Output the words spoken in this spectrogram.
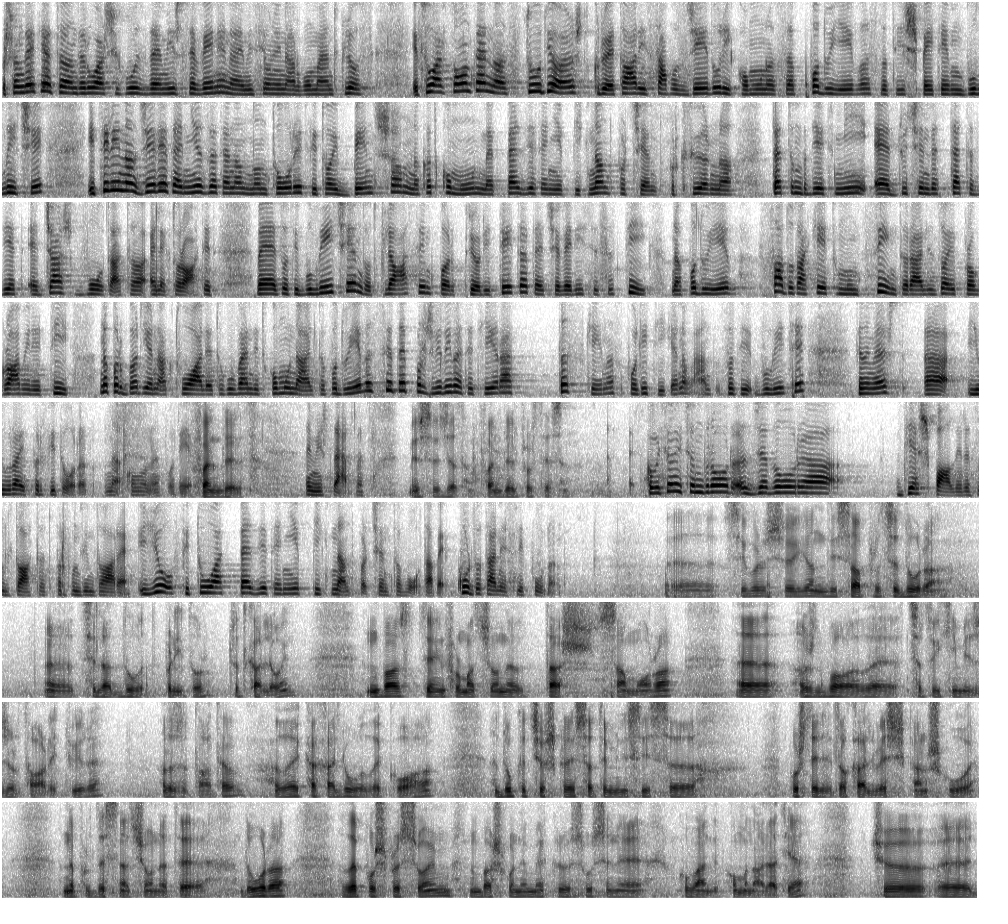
Përshëndetje të nderuar shikues dhe mirë se vini në emisionin Argument Plus. I ftuar sonte në studio është kryetari i sapo zgjedhur i komunës së Podujevës zoti Shpejtim Bulliqi, i cili në zgjedhjet e 29 nëntorit fitoi bindshëm në këtë komunë me 51.9% përkthyer në tetëmbëdhjetë mijë e dyqind e tetëdhjetë e gjashtë vota të elektoratit. Me zotin Bulliqi do të flasim për prioritetet e qeverisjes së tij në Podujevë, sa do ta ketë mundësinë të realizojë programin e tij në përbërjen aktuale të Kuvendit Komunal të Podujevës si dhe për zhvillimet e tjera të skenës politike në vend. Zoti Bulliqi, fillimisht ju uroj për fitoren në komunën e Podujevës. Faleminderit. Dhe mirë se erdhët. Mirë se ju gjetëm. Faleminderit për ftesën. Komisioni Qendror Zgjedhor dje shpalli rezultatet përfundimtare. Ju fituat 51.9% të votave. Kur do ta nisni punën? Sigurisht që janë disa procedura të cilat duhet pritur që të kalojnë. Në bazë të informacioneve tash sa mora, është bërë edhe certifikimi zyrtar i tyre, rezultateve, dhe ka kalu edhe koha, duket që shkresat e Ministrisë së pushtetit lokal veç kanë shkue nëpër destinacionet e duhura dhe po shpresojmë në bashkëpunim me kryesuesin e Kuvendit Komunal atje që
